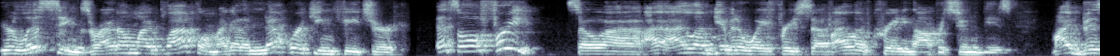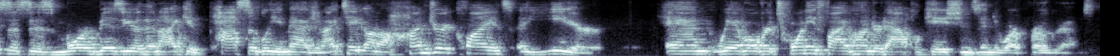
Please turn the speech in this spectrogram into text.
your listings right on my platform. I got a networking feature. That's all free. So uh, I, I love giving away free stuff. I love creating opportunities. My business is more busier than I could possibly imagine. I take on 100 clients a year, and we have over 2,500 applications into our programs.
